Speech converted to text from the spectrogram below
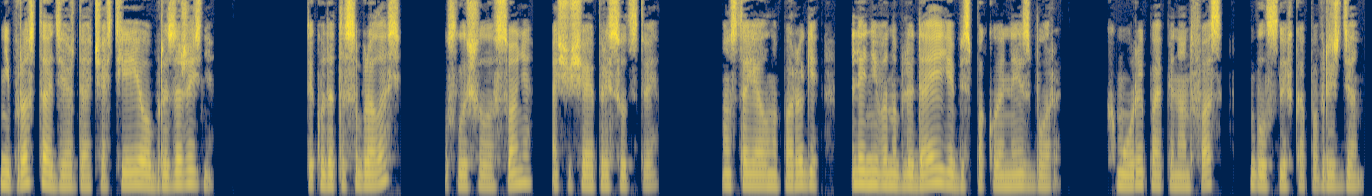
не просто одежда, а часть ее образа жизни. «Ты куда-то собралась?» — услышала Соня, ощущая присутствие. Он стоял на пороге, лениво наблюдая ее беспокойные сборы. Хмурый папин анфас был слегка поврежден.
